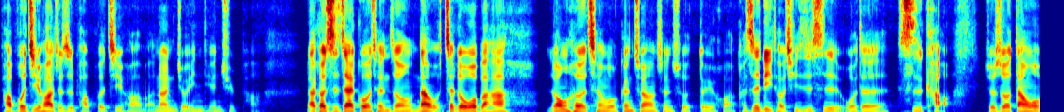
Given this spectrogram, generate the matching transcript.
跑步计划就是跑步计划嘛，那你就阴天去跑。那可是，在过程中，那我这个我把它融合成我跟村上春树的对话，可是里头其实是我的思考，就是说，当我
